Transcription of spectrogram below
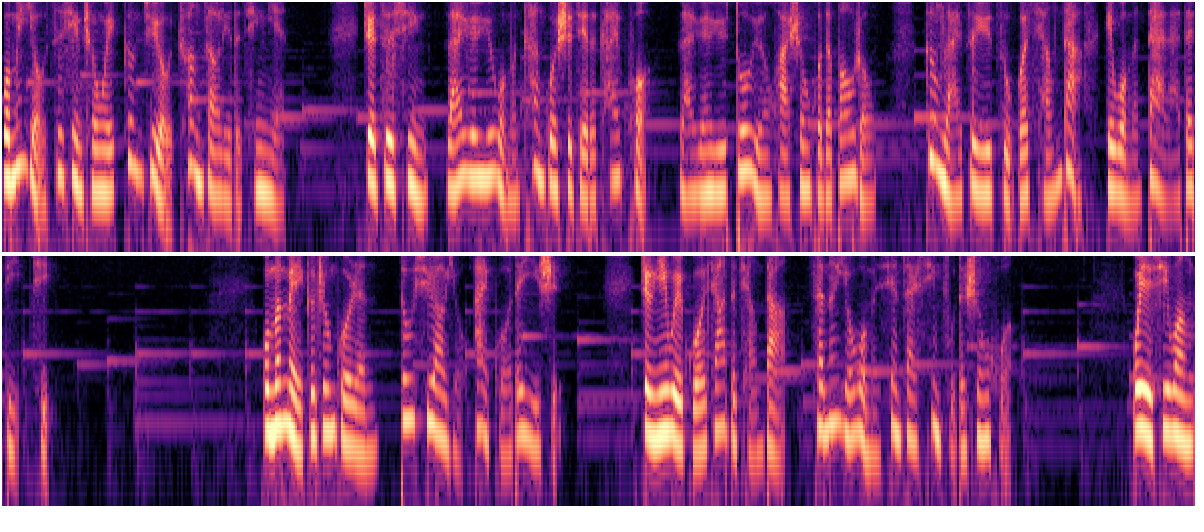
我们有自信成为更具有创造力的青年。这自信来源于我们看过世界的开阔，来源于多元化生活的包容，更来自于祖国强大给我们带来的底气。我们每个中国人都需要有爱国的意识。正因为国家的强大。才能有我们现在幸福的生活。我也希望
